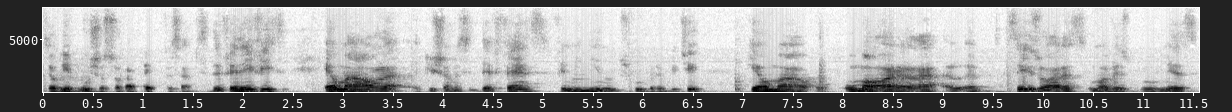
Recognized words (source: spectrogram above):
Se alguém uhum. puxa sua capeta, você sabe se defender. Enfim, é uma aula que chama-se Defense Feminino, desculpa repetir, que é uma, uma hora lá, eh, seis horas, uma vez por mês,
